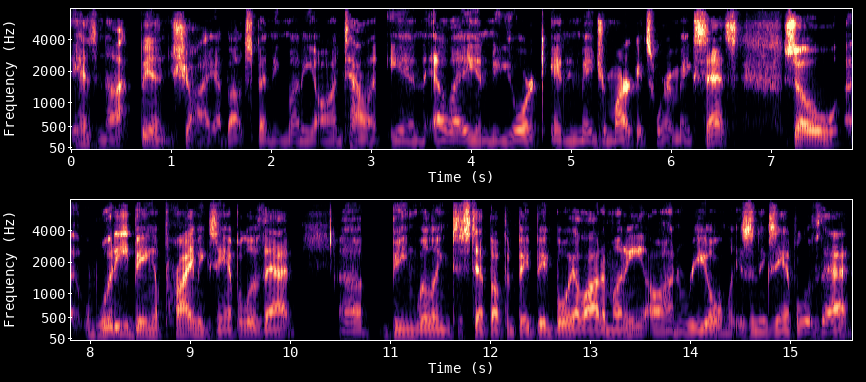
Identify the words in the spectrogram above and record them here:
has not been shy about spending money on talent in LA and New York and in major markets where it makes sense. So uh, Woody being a prime example of that. Uh, being willing to step up and pay Big Boy a lot of money on Real is an example of that.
